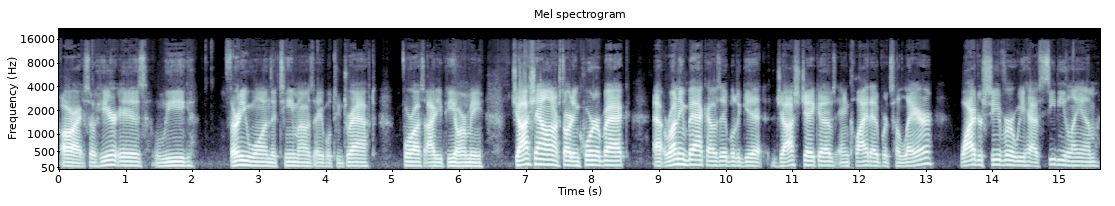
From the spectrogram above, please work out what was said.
All right, so here is League 31, the team I was able to draft for us, IDP Army. Josh Allen, our starting quarterback. At running back, I was able to get Josh Jacobs and Clyde Edwards Helaire. Wide receiver, we have CeeDee Lamb,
